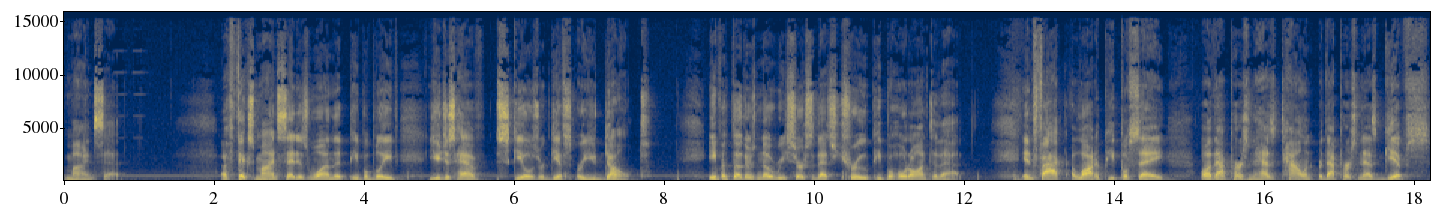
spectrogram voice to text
mindset. A fixed mindset is one that people believe you just have skills or gifts or you don't. Even though there's no research that that's true, people hold on to that. In fact, a lot of people say, oh, that person has talent or that person has gifts.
